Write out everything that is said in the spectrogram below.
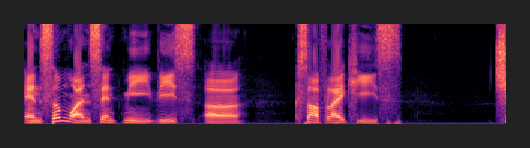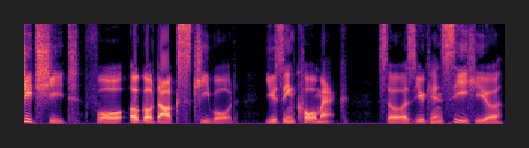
And someone sent me this uh, Xah Fly keys cheat sheet for Ergodox keyboard using Colemak. So as you can see here,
